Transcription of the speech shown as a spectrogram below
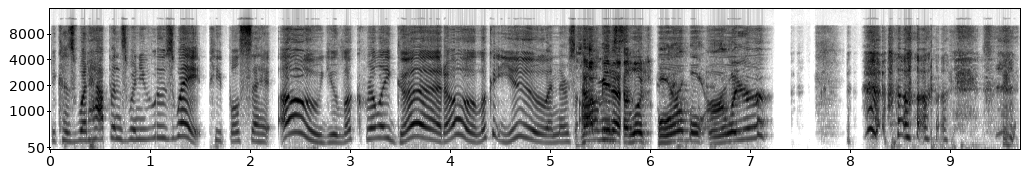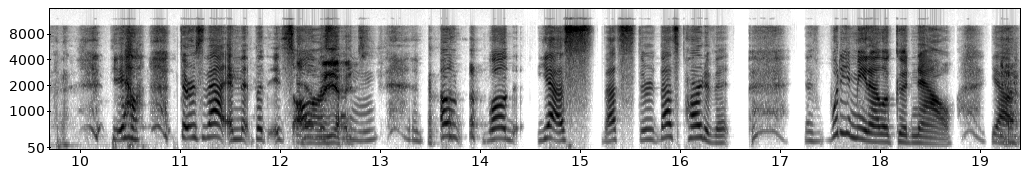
because what happens when you lose weight? People say, "Oh, you look really good. Oh, look at you." And there's Does that all mean this... I looked horrible earlier? yeah, there's that, and that, but it's all of a Sorry, I sudden. oh, well, yes, that's there. That's part of it. What do you mean I look good now? Yeah.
